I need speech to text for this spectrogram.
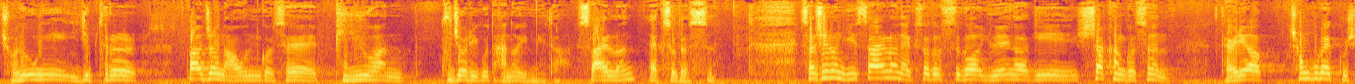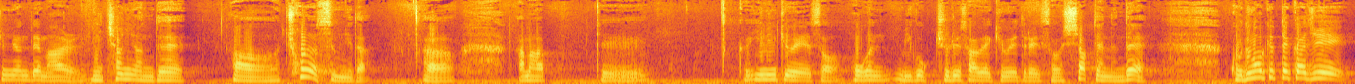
조용히 이집트를 빠져나온 것에 비유한 구절이고 단어입니다. Silent Exodus. 사실은 이 Silent Exodus가 유행하기 시작한 것은 대략 1990년대 말 2000년대 어, 초였습니다. 어, 아마 그, 그 이민교회에서 혹은 미국 주류사회 교회들에서 시작됐는데 고등학교 때까지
